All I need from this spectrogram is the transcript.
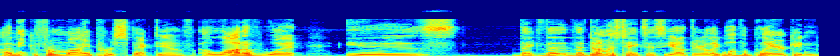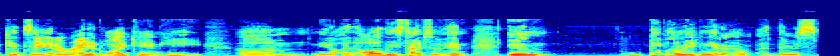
I think from my perspective, a lot of what is like the the dumbest takes I see out there, like, well, if a player can can say it or write it, why can't he? Um, you know, and all these types of and and people are making it a, a there's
